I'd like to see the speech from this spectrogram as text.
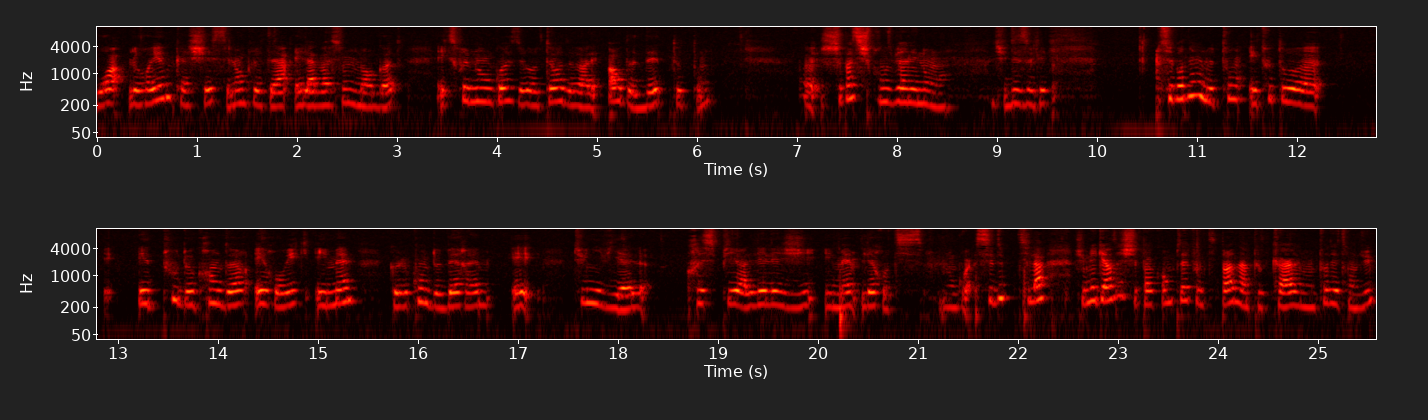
roi. Le royaume caché, c'est l'Angleterre et l'invasion de Morgoth, exprime l'angoisse de l'auteur devant les hordes des Teutons. Euh, je sais pas si je prononce bien les noms, hein. je suis désolée. Cependant, le ton est tout, euh, tout de grandeur héroïque et même que le comte de Bérem et Tuniviel respire l'élégie et même l'érotisme. Donc voilà, ces deux petits-là, je vais les garder, je sais pas quand, peut-être une petite période un peu calme, un peu détendue.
